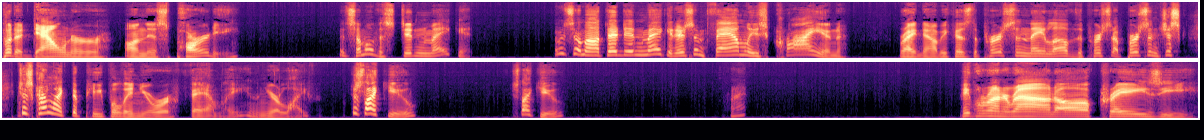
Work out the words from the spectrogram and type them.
put a downer on this party, but some of us didn't make it. There was some out there didn't make it. There's some families crying right now because the person they love, the person, a person just, just kind of like the people in your family, in your life, just like you, just like you, People run around all crazy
